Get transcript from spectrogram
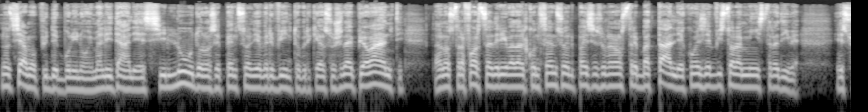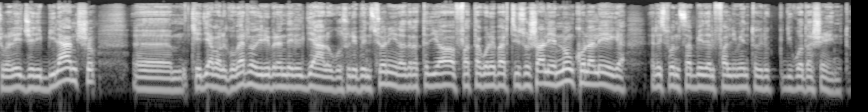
non siamo più deboli noi, ma l'Italia e si illudono se pensano di aver vinto perché la società è più avanti, la nostra forza deriva dal consenso del paese sulle nostre battaglie, come si è visto alle amministrative e sulla legge di bilancio. Eh, chiediamo al governo di riprendere il dialogo sulle pensioni, la trattativa va fatta con le parti sociali e non con la Lega, responsabile del fallimento di quota 100.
